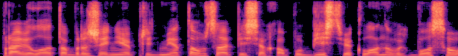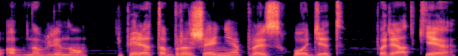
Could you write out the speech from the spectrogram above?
Правило отображения предметов в записях об убийстве клановых боссов обновлено. Теперь отображение происходит в порядке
